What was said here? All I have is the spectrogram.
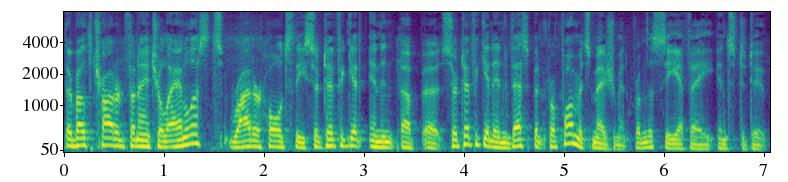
They're both chartered financial analysts. Ryder holds the certificate in uh, uh, certificate in investment performance measurement from the CFA Institute.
